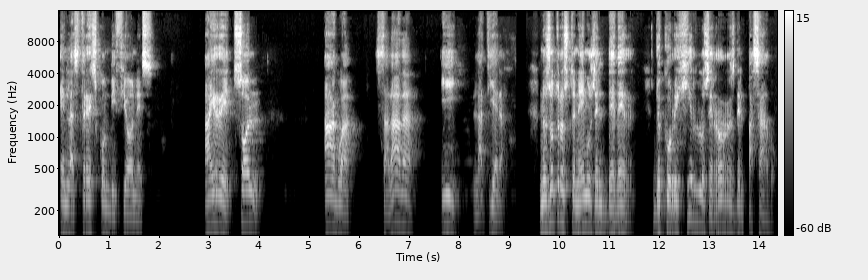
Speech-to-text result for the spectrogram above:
en las tres condiciones? Aire, sol, agua salada y la tierra. Nosotros tenemos el deber de corregir los errores del pasado.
